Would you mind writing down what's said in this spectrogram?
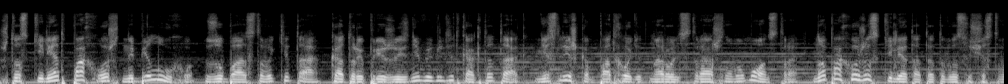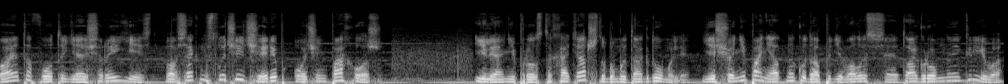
что скелет похож на белуху, зубастого кита, который при жизни выглядит как-то так, не слишком подходит на роль страшного монстра, но похоже скелет от этого существа это фото ящера и есть. Во всяком случае череп очень похож. Или они просто хотят, чтобы мы так думали. Еще непонятно, куда подевалась вся эта огромная грива,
